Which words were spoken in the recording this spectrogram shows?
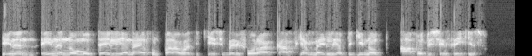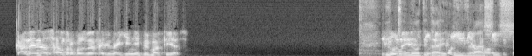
είναι, είναι νομοτέλεια να έχουν παραβατική συμπεριφορά κάποια μέλη από την κοινότητα, από τις συνθήκες. Κανένας άνθρωπος δεν θέλει να γίνει εγκληματίας. Η κοινότητα, οι δράσεις,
